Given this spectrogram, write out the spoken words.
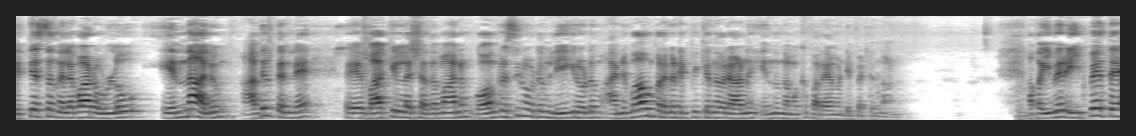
വ്യത്യസ്ത നിലപാടുള്ളൂ എന്നാലും അതിൽ തന്നെ ബാക്കിയുള്ള ശതമാനം കോൺഗ്രസിനോടും ലീഗിനോടും അനുഭാവം പ്രകടിപ്പിക്കുന്നവരാണ് എന്ന് നമുക്ക് പറയാൻ വേണ്ടി പറ്റുന്നതാണ്. അപ്പൊ ഇവർ ഇപ്പോഴത്തെ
